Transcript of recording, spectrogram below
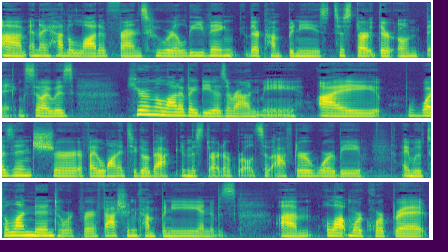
Um, and I had a lot of friends who were leaving their companies to start their own thing. So I was hearing a lot of ideas around me. I wasn't sure if I wanted to go back in the startup world. So after Warby, I moved to London to work for a fashion company, and it was um, a lot more corporate,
